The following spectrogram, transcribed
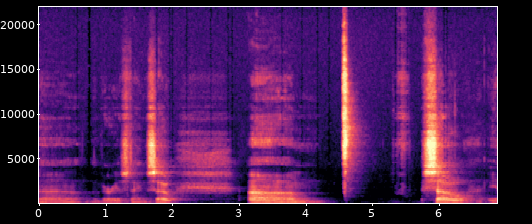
uh, various things. So, um, so yeah,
